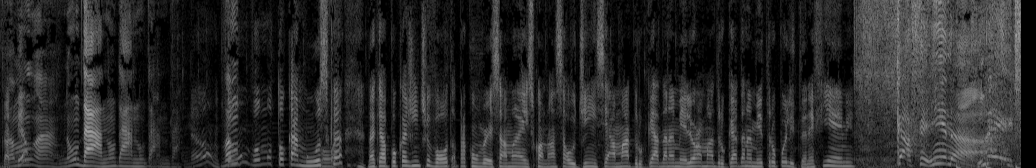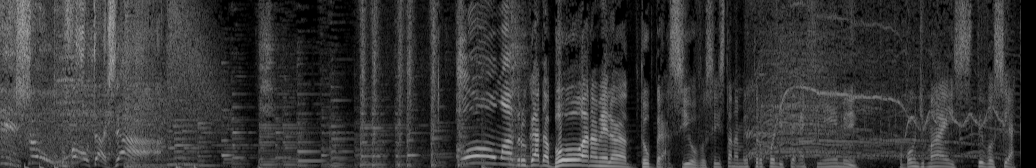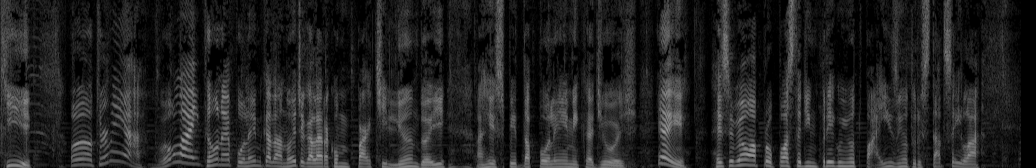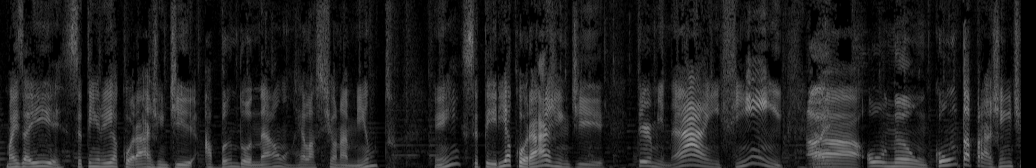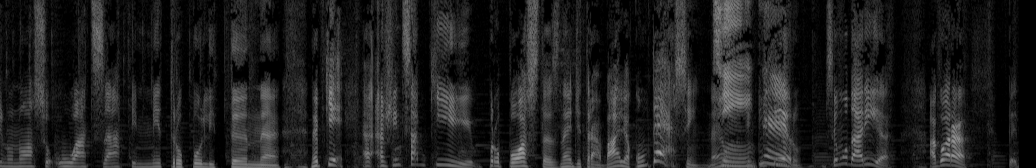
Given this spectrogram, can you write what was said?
Dá Vamos tempo? lá. Não dá, não dá, não dá, não dá. Não, então Vamos- vamos, tocar música. Daqui a pouco a gente volta pra conversar mais com a nossa audiência, a madrugada na melhor madrugada na Metropolitana FM. Cafeína, leite show, volta já. Ô, madrugada boa na melhor do Brasil. Você está na Metropolitana FM. É bom demais ter você aqui. Ô, turminha, vamos lá então, né? Polêmica da noite, a galera compartilhando aí a respeito da polêmica de hoje. E aí, recebeu uma proposta de emprego em outro país, em outro estado, sei lá. Mas aí, você teria coragem de abandonar um relacionamento Hein? Você teria coragem de terminar, enfim, ah, ou não? Conta pra gente no nosso WhatsApp Metropolitana, né? Porque a, a gente sabe que propostas, né, de trabalho acontecem, né? Sim. O tempo inteiro. Você mudaria? Agora,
